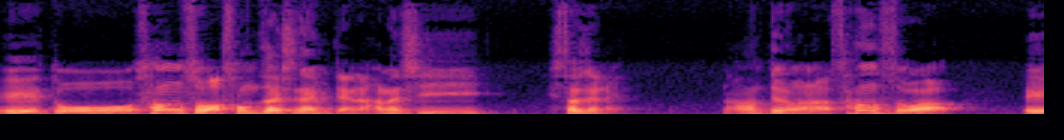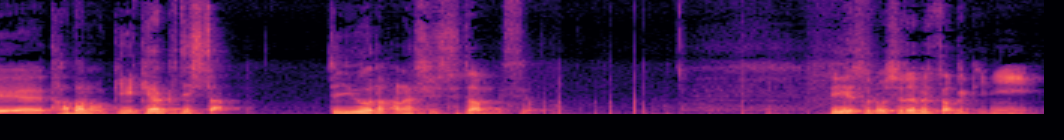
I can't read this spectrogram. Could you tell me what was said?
えっ、と、酸素は存在しないみたいな話したじゃない。なんていうのかな、酸素は、えーただの劇薬でした。っていうような話してたんですよ。で、それを調べてた時に、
